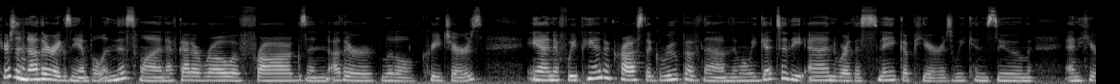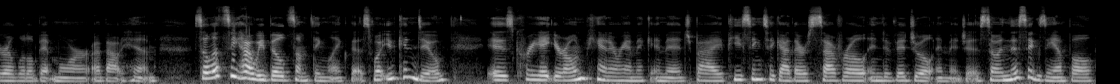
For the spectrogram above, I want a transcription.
Here's another example. In this one, I've got a row of frogs and other little creatures. And if we pan across the group of them, then when we get to the end where the snake appears, we can zoom and hear a little bit more about him. So let's see how we build something like this. What you can do is create your own panoramic image by piecing together several individual images. So in this example,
